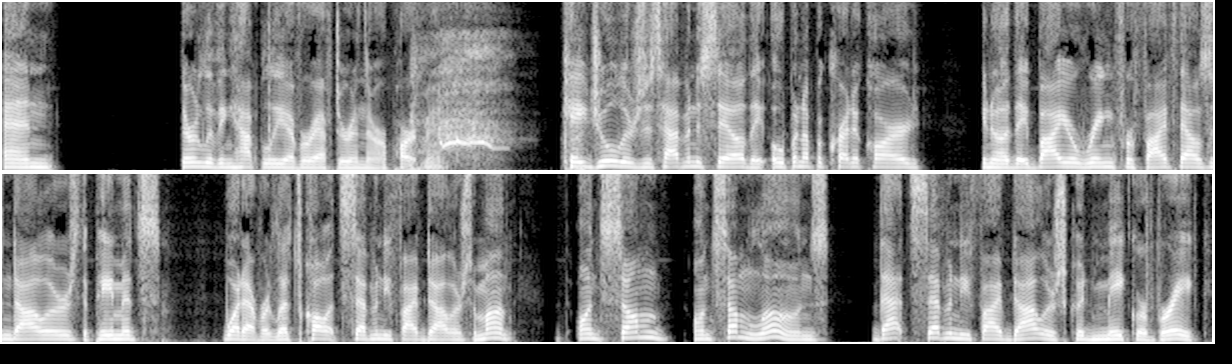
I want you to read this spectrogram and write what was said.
And they're living happily ever after in their apartment. Kay Jewelers is having a sale. They open up a credit card. You know, they buy a ring for $5,000. The payments, whatever, let's call it $75 a month. On some, on some loans, that $75 could make or break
